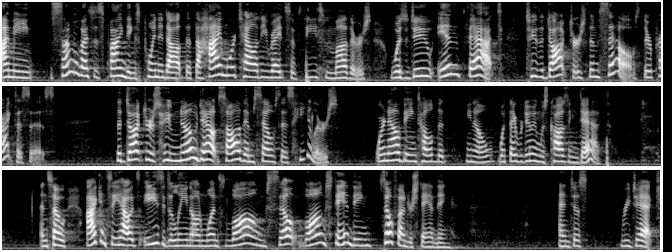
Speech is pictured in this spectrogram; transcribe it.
I mean, Semmelweis's findings pointed out that the high mortality rates of these mothers was due, in fact, to the doctors themselves, their practices. The doctors who no doubt saw themselves as healers were now being told that, you know, what they were doing was causing death. And so I can see how it's easy to lean on one's long, self, long-standing self-understanding and just reject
